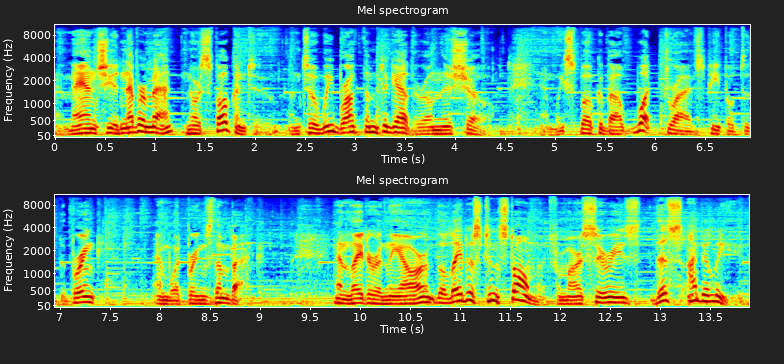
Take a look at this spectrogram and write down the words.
a man she had never met nor spoken to until we brought them together on this show. And we spoke about what drives people to the brink and what brings them back. And later in the hour, the latest installment from our series, This I Believe.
